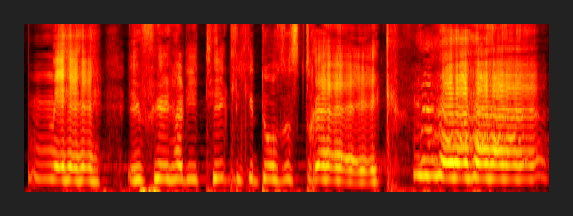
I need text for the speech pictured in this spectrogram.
Meh, ihr fehlt halt die tägliche Dosis Dreck. Meh.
